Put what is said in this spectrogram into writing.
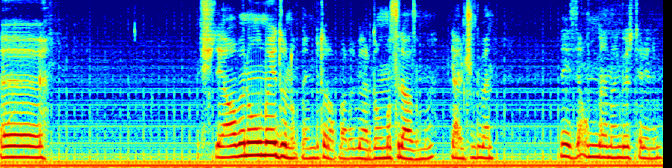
Eee işte abone olmayı da unutmayın. Bu taraflarda bir yerde olması lazım. Yani çünkü ben neyse onu hemen gösterelim.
